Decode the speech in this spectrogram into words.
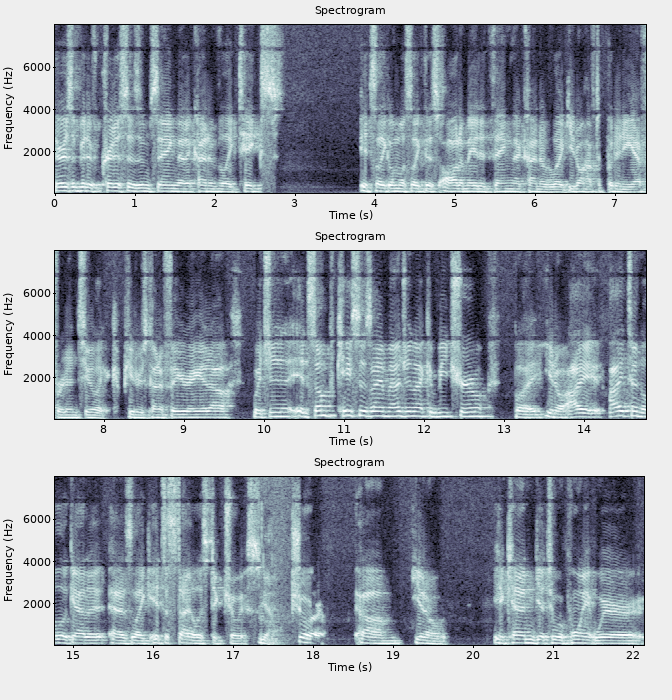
there's a bit of criticism saying that it kind of like takes it's like almost like this automated thing that kind of like you don't have to put any effort into like a computer's kind of figuring it out which in, in some cases i imagine that can be true but you know i i tend to look at it as like it's a stylistic choice. Yeah. Sure um, you know it can get to a point where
